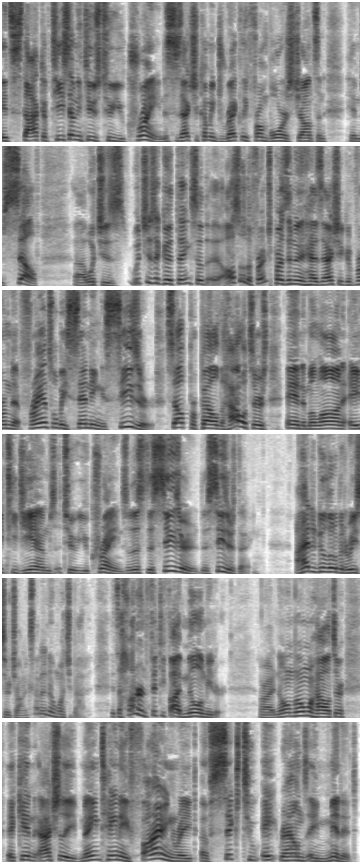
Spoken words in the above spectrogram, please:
its stock of T 72s to Ukraine. This is actually coming directly from Boris Johnson himself uh, which is which is a good thing. So the, also the French president has actually confirmed that France will be sending Caesar self-propelled howitzers and Milan ATGMs to Ukraine. So this the Caesar the Caesar thing. I had to do a little bit of research on it because I didn't know much about it. It's 155 millimeter. All right, normal, howitzer. It can actually maintain a firing rate of six to eight rounds a minute,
